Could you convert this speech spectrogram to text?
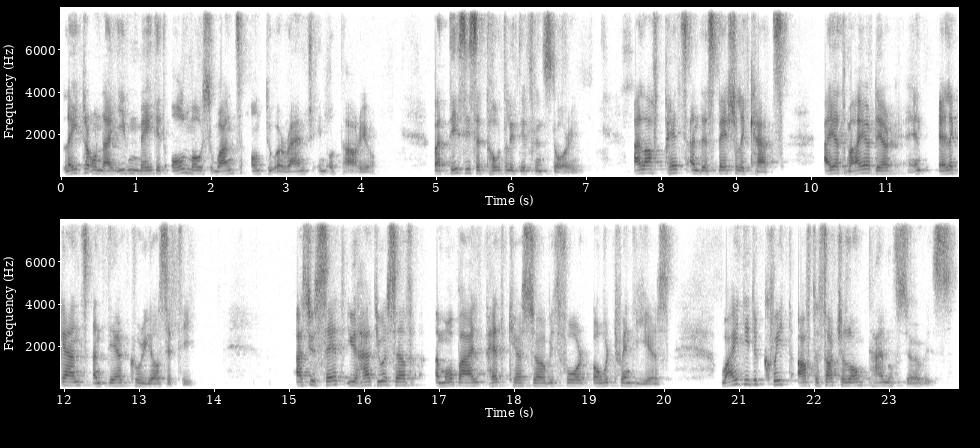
Later on, I even made it almost once onto a ranch in Ontario. But this is a totally different story. I love pets and especially cats I admire their elegance and their curiosity. As you said, you had yourself a mobile pet care service for over 20 years. Why did you quit after such a long time of service?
